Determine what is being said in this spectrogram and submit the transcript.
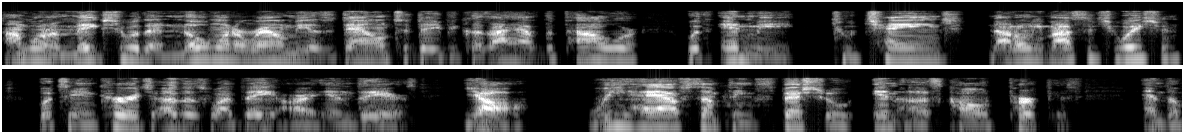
I'm to make sure that no one around me is down today because I have the power within me to change not only my situation, but to encourage others while they are in theirs. Y'all, we have something special in us called purpose. And the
